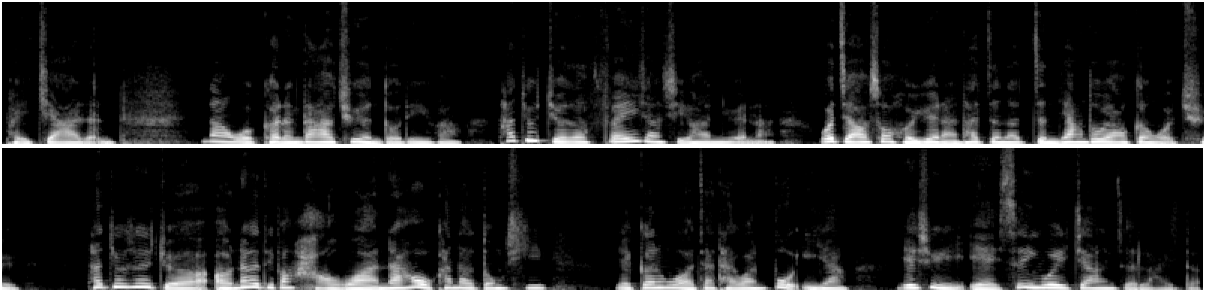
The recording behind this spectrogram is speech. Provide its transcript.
陪家人。那我可能大家去很多地方，他就觉得非常喜欢越南。我只要说回越南，他真的怎样都要跟我去。他就是觉得哦，那个地方好玩，然后我看到的东西也跟我在台湾不一样。也许也是因为这样子来的，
